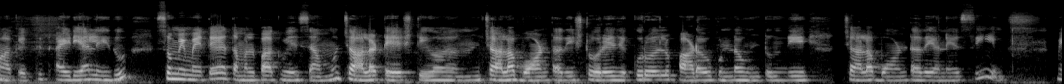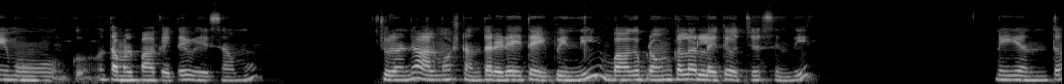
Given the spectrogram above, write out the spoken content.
మాకైతే ఐడియా లేదు. సో మేమైతే తమలపాకు వేసాము. చాలా టేస్టీగా చాలా బాగుంటుంది. స్టోరేజ్ ఎక్కువ రోజులు పాడవకుండా ఉంటుంది. చాలా బాగుంటుంది అనేసి మేము తమలపాకు అయితే వేసాము. చూడండి ఆల్మోస్ట్ అంతా రెడీ అయితే అయిపోయింది. బాగా బ్రౌన్ కలర్లో అయితే వచ్చేసింది. నెయ్యి అంతా.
